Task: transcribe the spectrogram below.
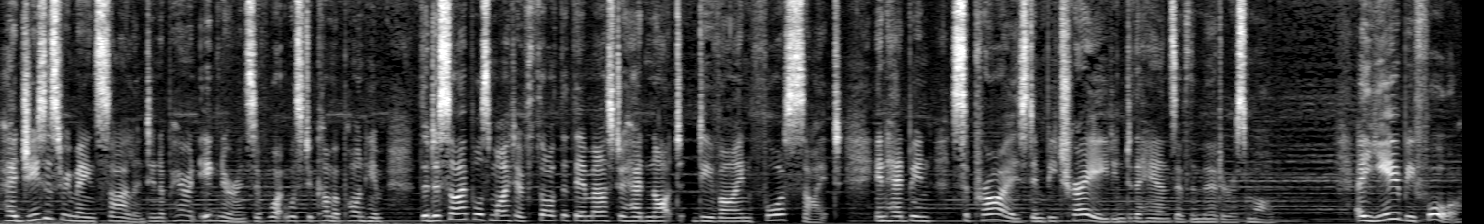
Had Jesus remained silent in apparent ignorance of what was to come upon him, the disciples might have thought that their master had not divine foresight and had been surprised and betrayed into the hands of the murderous mob. A year before,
